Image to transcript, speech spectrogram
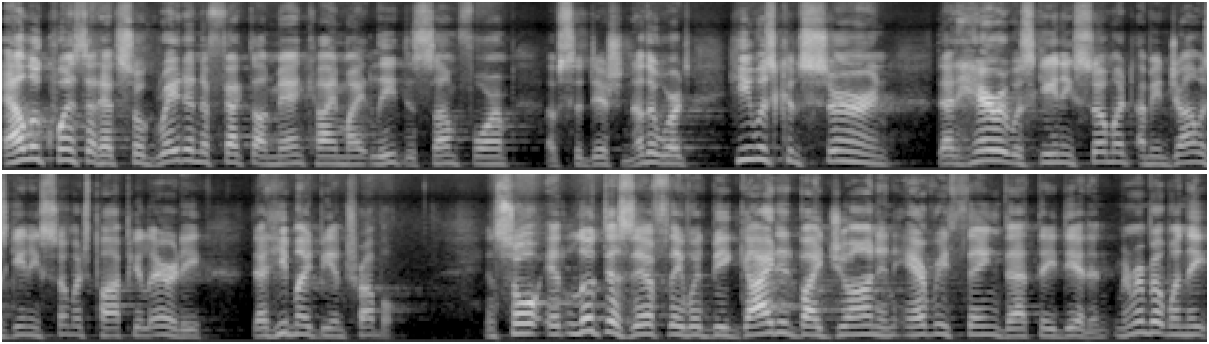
Eloquence that had so great an effect on mankind might lead to some form of sedition. In other words, he was concerned that Herod was gaining so much, I mean, John was gaining so much popularity that he might be in trouble. And so it looked as if they would be guided by John in everything that they did. And remember when they,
